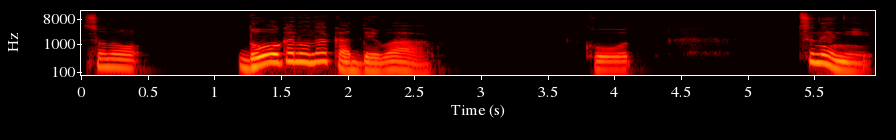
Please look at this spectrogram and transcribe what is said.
その動画の中では、こう、常に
